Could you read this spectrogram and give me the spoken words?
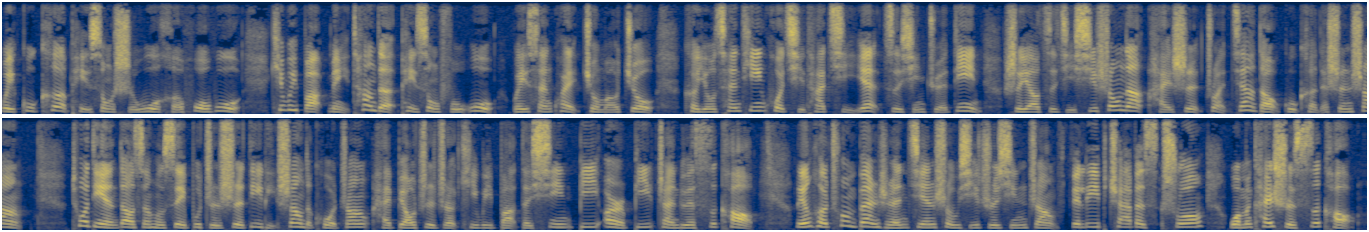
为顾客配送食物和货物。KiwiBot 每趟的配送服务为三块九毛九，可由餐厅或其他企业自行决定是要自己吸收呢，还是转嫁到顾客的身上？拓点到 San Jose 不只是地理上的扩张，还标志着 KiwiBot 的新 B 二 B 战略思考。联合创办人兼首席执行长 Philip Chavez 说：“我们开始思考，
